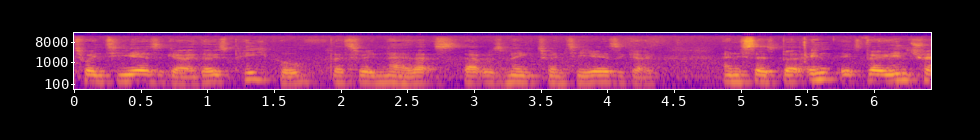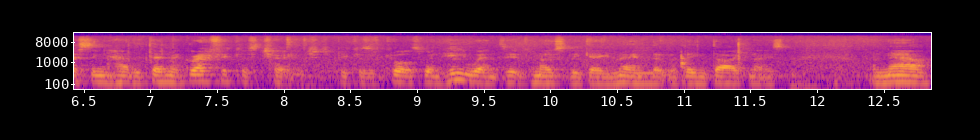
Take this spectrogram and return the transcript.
20 years ago. Those people that are in there, that's, that was me 20 years ago. And he says, but in, it's very interesting how the demographic has changed because, of course, when he went, it was mostly gay men that were being diagnosed. And now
